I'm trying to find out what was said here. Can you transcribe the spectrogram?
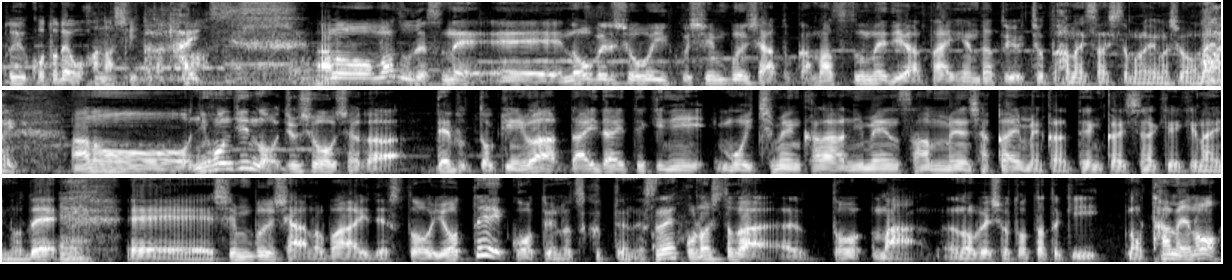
ということでお話しいただきます、はい、あのまずですね、えー、ノーベル賞ウィーク新聞社とかマスメディア大変だというちょっと話させてもらいましょうね、はい、あの日本人の受賞者が出る時には大々的にもう一面から二面三面社会面から展開しなきゃいけないので、ええ。ー、新聞社の場合ですと予定校というのを作ってるんですね。この人がと、まあ、ノーベル賞を取った時のための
